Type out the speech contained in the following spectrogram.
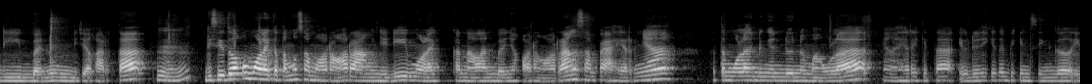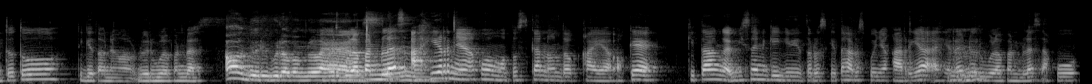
di Bandung di Jakarta. Hmm. Di situ aku mulai ketemu sama orang-orang. Jadi mulai kenalan banyak orang-orang sampai akhirnya ketemulah dengan Dona Maula yang akhirnya kita ya udah deh kita bikin single itu tuh tiga tahun yang lalu 2018 Oh 2018. 2018 akhirnya aku memutuskan untuk kayak oke kita nggak bisa nih kayak gini terus kita harus punya karya akhirnya 2018 aku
